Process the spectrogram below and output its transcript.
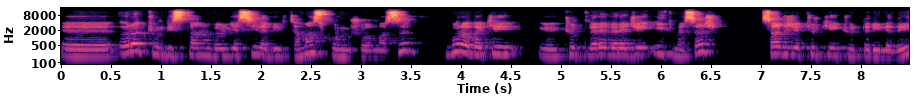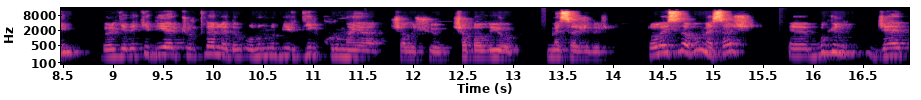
e, Irak Kürdistan bölgesiyle bir temas kurmuş olması buradaki e, Kürtlere vereceği ilk mesaj sadece Türkiye Kürtleriyle değil, bölgedeki diğer Kürtlerle de olumlu bir dil kurmaya çalışıyor, çabalıyor mesajıdır. Dolayısıyla bu mesaj e, bugün CHP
